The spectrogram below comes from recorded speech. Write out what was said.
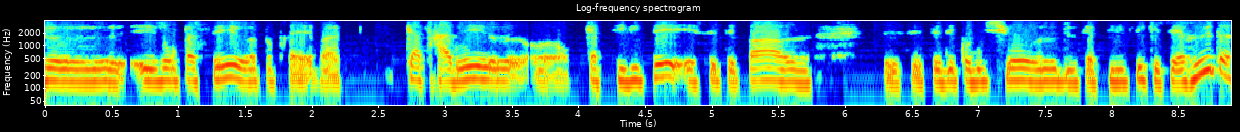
euh, ils ont passé à peu près bah, quatre années en captivité et c'était pas c'était des conditions de captivité qui étaient rudes.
